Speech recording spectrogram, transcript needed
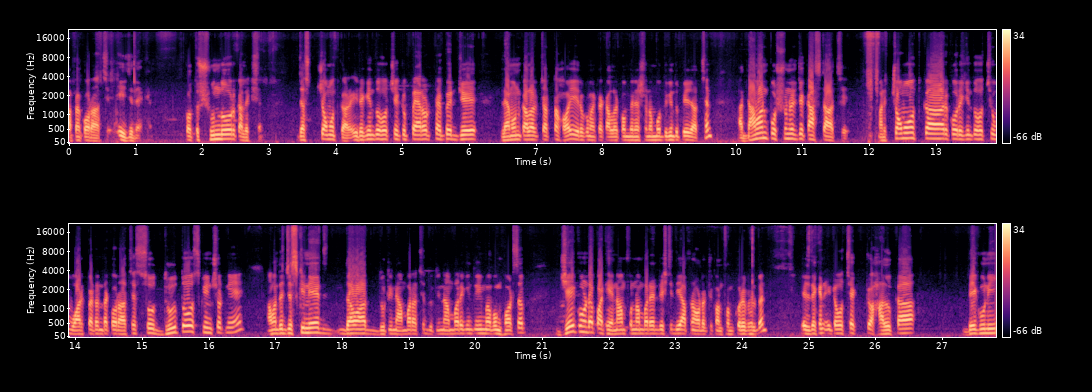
আপনার করা আছে। এই যে দেখেন, কত সুন্দর কালেকশন জাস্ট চমৎকার। এটা কিন্তু হচ্ছে একটু প্যারট টাইপের যে লেমন কালার চারটা হয়, এরকম একটা কালার কম্বিনেশনের মধ্যে কিন্তু পেয়ে যাচ্ছেন। আর দামান পোষণের যে কাজটা আছে মানে চমৎকার করে কিন্তু হচ্ছে ওয়ার্ক প্যাটার্নটা করা আছে। সো দ্রুত স্ক্রিনশট নিয়ে আমাদের যে স্ক্রিনের দেওয়া দুটি নাম্বার আছে, দুটি নাম্বারে কিন্তু ইম এবং হোয়াটসঅ্যাপ যে কোনোটা পাঠিয়ে নাম ফোন নাম্বার অ্যাড্রেসটি দিয়ে আপনার অর্ডারটি কনফার্ম করে ফেলবেন। এই দেখেন, এটা হচ্ছে একটু হালকা বেগুনি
